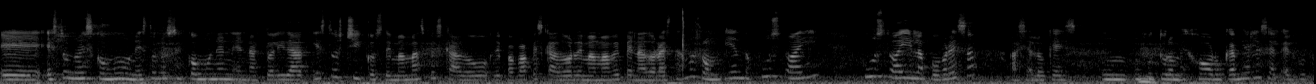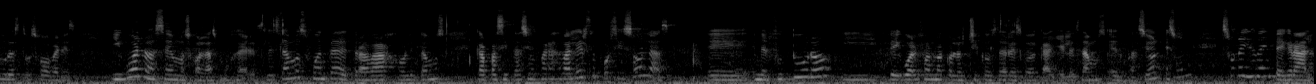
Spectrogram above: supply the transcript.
Eh, esto no es común, esto no es común en, en la actualidad. Y estos chicos de mamás pescador, de papá pescador, de mamá pepenadora, estamos rompiendo justo ahí, justo ahí la pobreza hacia lo que es un, un futuro mejor, un cambiarles el, el, futuro a estos jóvenes. Igual lo hacemos con las mujeres, les damos fuente de trabajo, les damos capacitación para valerse por sí solas eh, en el futuro y de igual forma con los chicos de riesgo de calle les damos educación. Es, un, es una ayuda integral,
